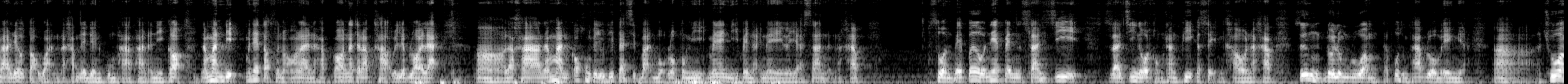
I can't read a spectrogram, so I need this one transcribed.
บาร์เรลต่อวันนะครับในเดือนกุมภาพันธ์อันนี้ก็น้ำมันดิบไม่ได้ตอบสนองอะไรนะครับ ก็น่าจะรับข่าวไปเรียบร้อยแล้วราคาน้ำมันก็คงจะอยู่ที่ 80 บาทบวกลบตรงนี้ไม่ได้หนีไปไหนในระยะสั้นนะครับ ส่วน paper เนี่ยเป็น strategy strategy note ของทางพี่เกษมเขานะครับ ซึ่งโดยรวมๆ ถ้าพูดถึงภาพรวมเองเนี่ยช่วง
